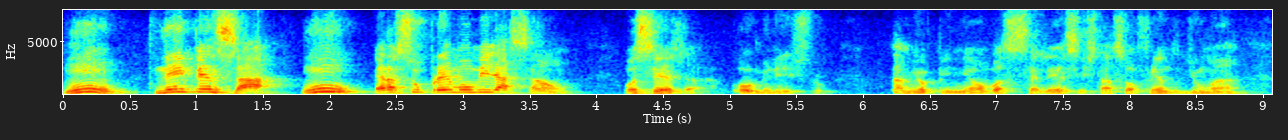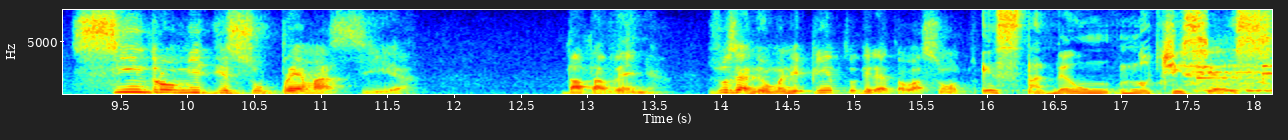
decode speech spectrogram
Um, nem pensar. Um, era suprema humilhação. Ou seja, ô ministro, na minha opinião, Vossa Excelência está sofrendo de uma síndrome de supremacia. Data venha. José Neumann e Pinto, direto ao assunto. Estadão Notícias.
